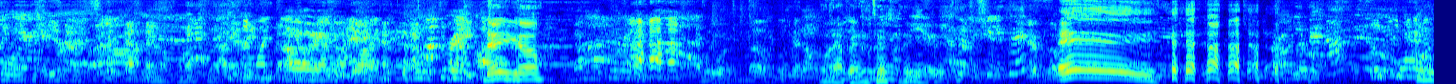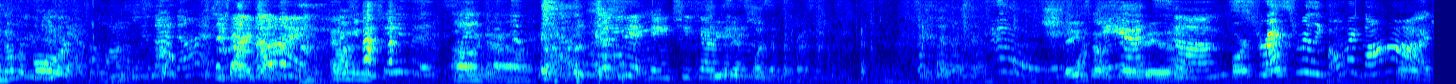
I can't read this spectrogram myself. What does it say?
Oh, yeah, I got one. Number three. There you go. They're not paying attention. They just Hey! Number four. I'm sorry, Joe. I didn't mean to. Oh no. Just sit, Dean. She's got to finish. These not showing me And that. some stress relief. Oh my gosh.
